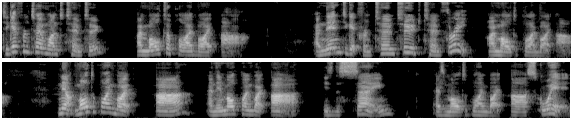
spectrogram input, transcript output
to get from term 1 to term 2, I multiply by r. And then to get from term 2 to term 3, I multiply by r. Now, multiplying by r and then multiplying by r is the same as multiplying by r squared.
